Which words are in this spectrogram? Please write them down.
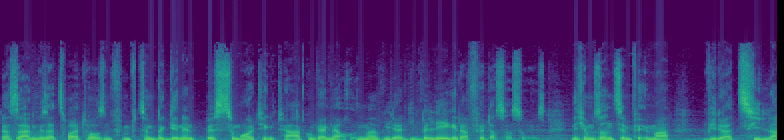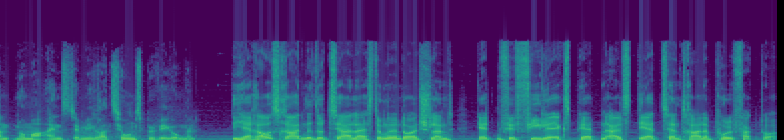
Das sagen wir seit 2015 beginnend bis zum heutigen Tag. Und wir haben ja auch immer wieder die Belege dafür, dass das so ist. Nicht umsonst sind wir immer wieder Zielland Nummer eins der Migrationsbewegungen. Die herausragenden Sozialleistungen in Deutschland gelten für viele Experten als der zentrale Pull-Faktor.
